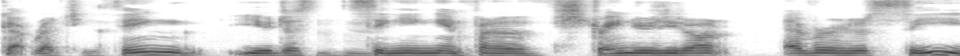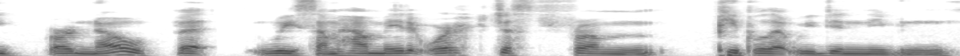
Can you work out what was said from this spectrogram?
gut wrenching thing. You're just mm-hmm. singing in front of strangers you don't ever see or know, but we somehow made it work just from people that we didn't even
